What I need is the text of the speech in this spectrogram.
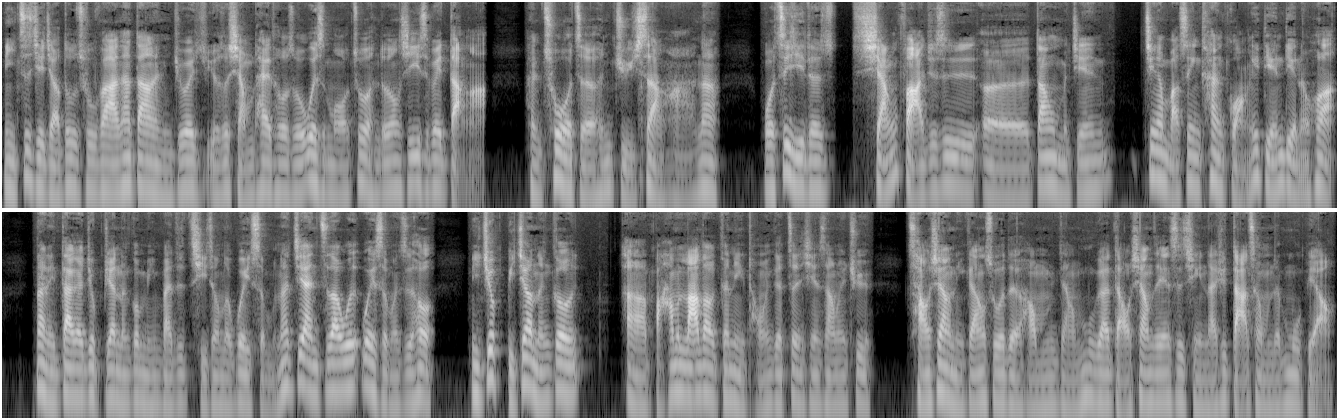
你自己的角度出发，那当然你就会有时候想不太透，说为什么我做很多东西一直被挡啊，很挫折，很沮丧啊。那我自己的想法就是，呃，当我们今天尽量把事情看广一点点的话，那你大概就比较能够明白这其中的为什么。那既然知道为为什么之后，你就比较能够啊、把他们拉到跟你同一个阵线上面去，朝向你刚刚说的，好，我们讲目标导向这件事情来去达成我们的目标。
